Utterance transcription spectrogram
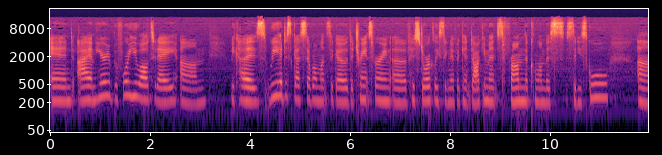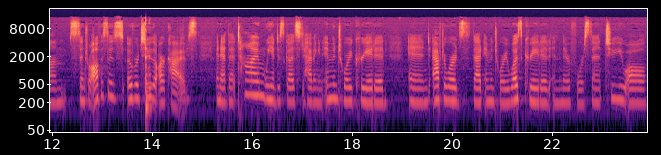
And I am here before you all today um, because we had discussed several months ago the transferring of historically significant documents from the Columbus City School um, central offices over to the archives. And at that time, we had discussed having an inventory created and afterwards, that inventory was created and therefore sent to you all.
